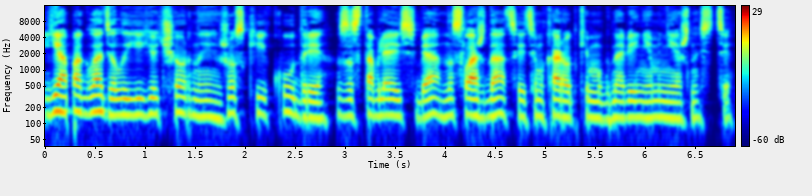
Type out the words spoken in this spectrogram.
Я погладила ее черные жесткие кудри, заставляя себя наслаждаться этим коротким мгновением нежности.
